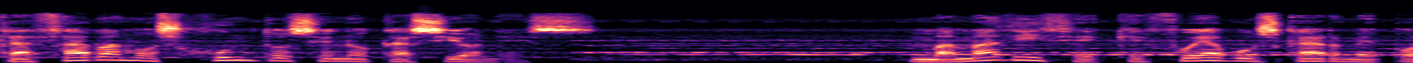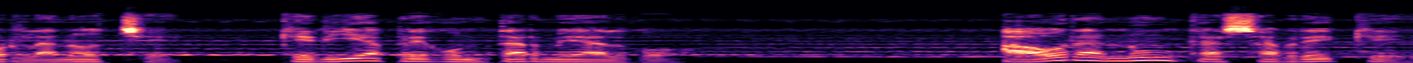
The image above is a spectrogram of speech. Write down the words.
Cazábamos juntos en ocasiones. Mamá dice que fue a buscarme por la noche, quería preguntarme algo. Ahora nunca sabré qué,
